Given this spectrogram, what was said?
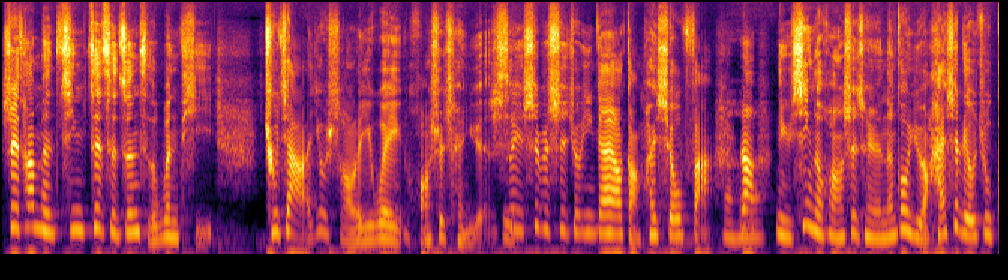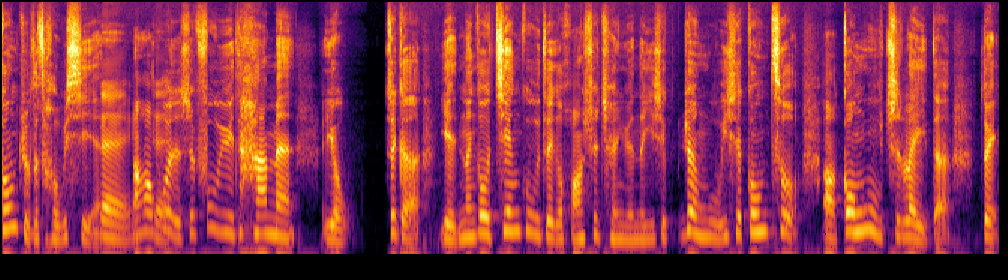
所以他们今这次贞子的问题出嫁了，又少了一位皇室成员，所以是不是就应该要赶快修法，嗯，让女性的皇室成员能够有还是留住公主的头衔？对，然后或者是赋予他们有。这个也能够兼顾这个皇室成员的一些任务、一些工作、呃，公务之类的，对。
